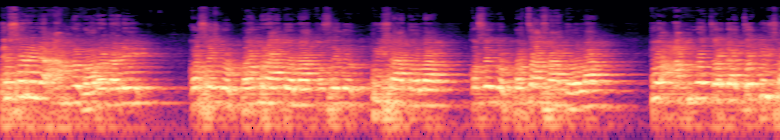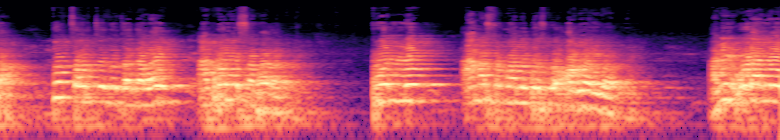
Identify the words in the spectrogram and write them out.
त्यसरी नै आफ्नो घर अगाडि कसैको पन्ध्र हात होला कसैको तिस हात होला कसैको पचास हात होला त्यो आफ्नो जग्गा जति छ त्यो चर्चेको जग्गालाई आफैले सफा गर्ने। टोलले आमा समूहले त्यसको अगुवाई गर्ने। हामी वडाले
